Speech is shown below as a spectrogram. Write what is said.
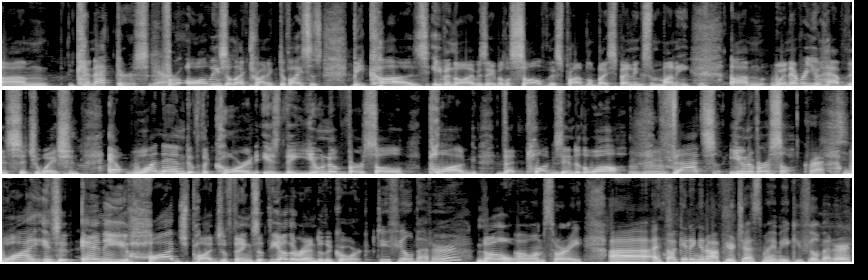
Um, connectors Yeah. for all these electronic devices because even though I was able to solve this problem by spending some money, um, whenever you have this situation, at one end of the cord is the universal plug that plugs into the wall. That's universal. Mm-hmm. Correct. Why is it any hodgepodge of things at the other end of the cord? do you feel better No. Oh, I'm sorry. Uh, I thought getting it off your chest might make you feel better.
